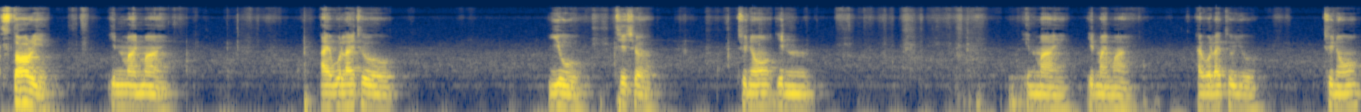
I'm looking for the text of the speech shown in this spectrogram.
story in my mind I would like to you teacher to know in in my in my mind. I would like to you to know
